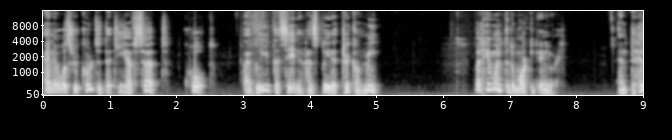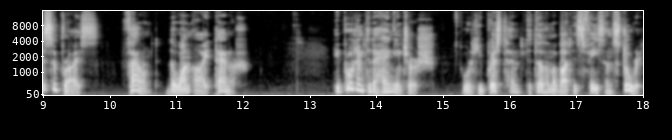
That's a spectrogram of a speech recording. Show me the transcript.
and it was recorded that he have said, quote, I believe that Satan has played a trick on me. But he went to the market anyway, and to his surprise, found the one eyed tanner. He brought him to the hanging church, where he pressed him to tell him about his face and story.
